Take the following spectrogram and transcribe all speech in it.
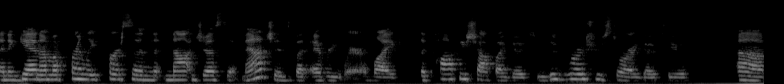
and again, I'm a friendly person, not just at matches, but everywhere. Like the coffee shop I go to, the grocery store I go to, um,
